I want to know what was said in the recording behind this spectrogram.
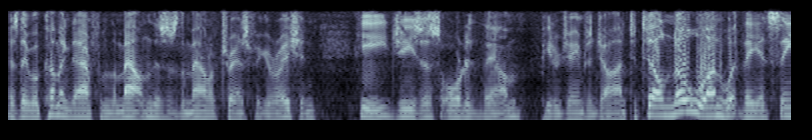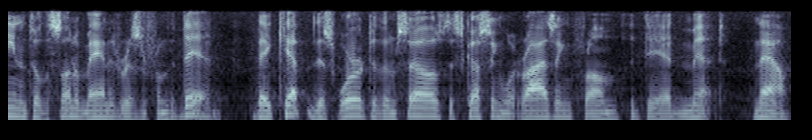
As they were coming down from the mountain, this is the Mount of Transfiguration, he, Jesus, ordered them, Peter, James, and John, to tell no one what they had seen until the Son of Man had risen from the dead. They kept this word to themselves, discussing what rising from the dead meant. Now,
